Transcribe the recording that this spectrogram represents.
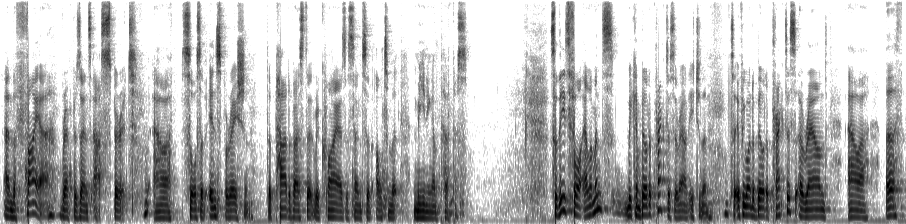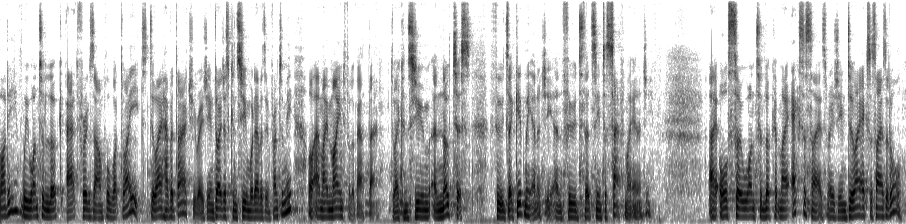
And the fire represents our spirit, our source of inspiration, the part of us that requires a sense of ultimate meaning and purpose. So, these four elements, we can build a practice around each of them. So, if we want to build a practice around our earth body, we want to look at, for example, what do I eat? Do I have a dietary regime? Do I just consume whatever's in front of me? Or am I mindful about that? Do I consume and notice foods that give me energy and foods that seem to sap my energy. I also want to look at my exercise regime. Do I exercise at all?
